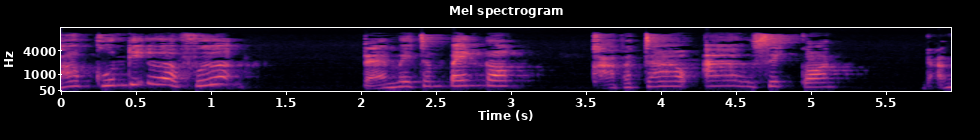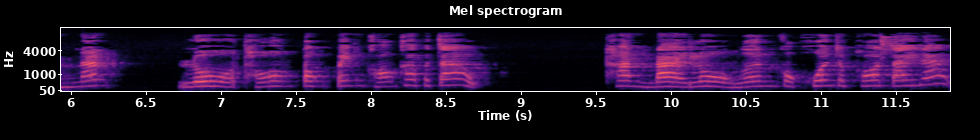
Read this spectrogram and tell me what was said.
ขอบคุณที่เอื้อเฟื้อ แต่ไม่จำเป็นหรอก ข้าพเจ้าอ้างสิทธิ์ก่อน ดังนั้น โล่ทองต้องเป็นของข้าพเจ้า ท่านได้โล่เงินก็ควรจะพอใจแล้ว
